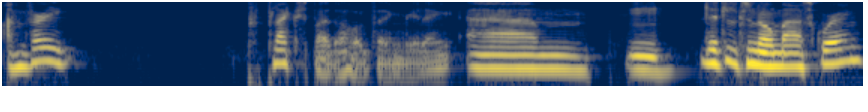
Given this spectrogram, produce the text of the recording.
I'm very perplexed by the whole thing, really. Um, Mm. Little to no mask wearing,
